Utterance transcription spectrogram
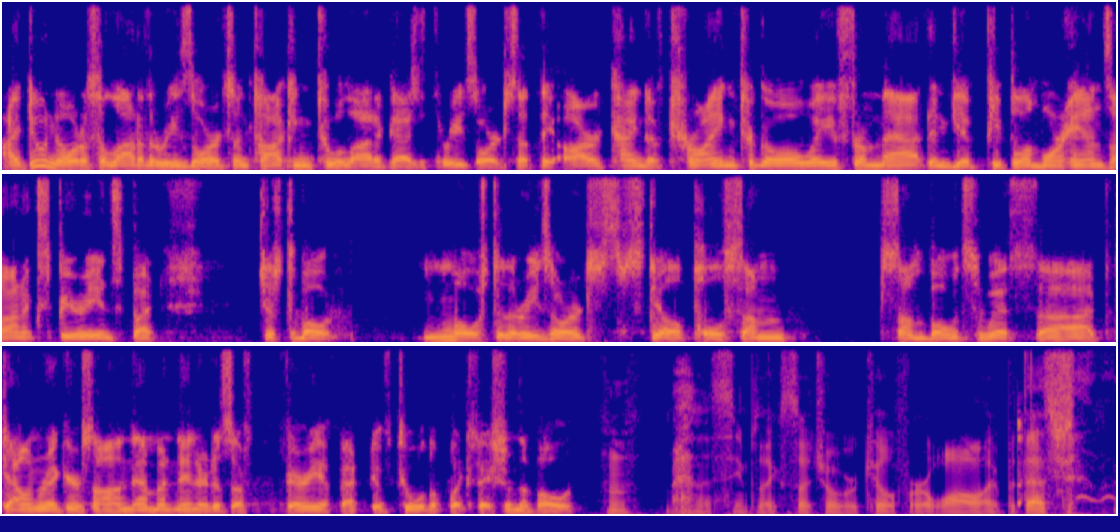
I do notice a lot of the resorts and talking to a lot of guys at the resorts that they are kind of trying to go away from that and give people a more hands-on experience. But just about most of the resorts still pull some some boats with uh, downriggers on them, and, and it is a very effective tool to put fish in the boat. Hmm. Man, that seems like such overkill for a walleye, but that's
